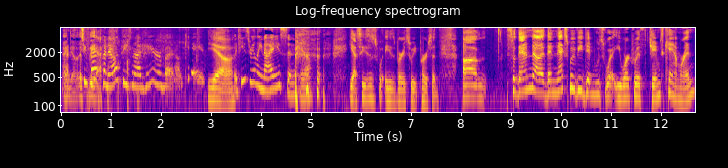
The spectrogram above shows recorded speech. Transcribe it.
I know. That's too bad Penelope's not here, but okay. Yeah. But he's really nice, and you know, Yes, he's a, he's a very sweet person. Um, so then, uh, the next movie you did was what you worked with James Cameron.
